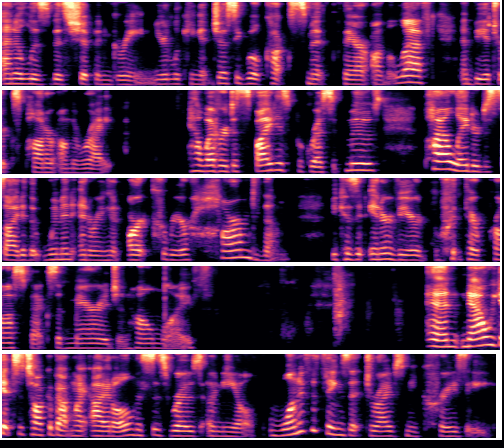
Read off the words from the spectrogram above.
and Elizabeth Shippen Green. You're looking at Jessie Willcox Smith there on the left and Beatrix Potter on the right. However, despite his progressive moves, Pyle later decided that women entering an art career harmed them because it interfered with their prospects of marriage and home life. And now we get to talk about my idol. This is Rose O'Neill. One of the things that drives me crazy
